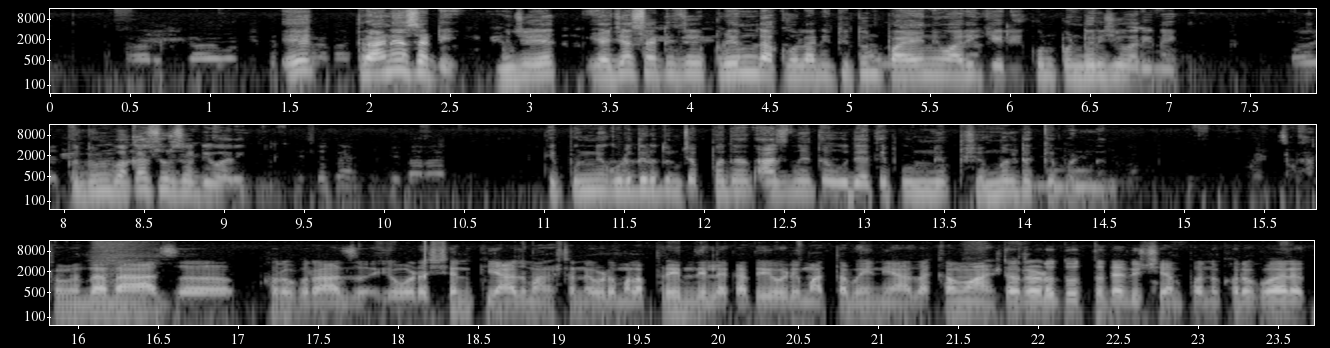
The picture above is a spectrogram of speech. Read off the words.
एक प्राण्यासाठी म्हणजे एक याच्यासाठी जे प्रेम दाखवलं आणि तिथून पायाने वारी केली कोण पंढरीची वारी नाही केली. पण तुम्ही बकासूरसाठी वारी केली. ते पुण्य कुठेतरी तुमच्या पदात आज नाही तर उद्या ते पुण्य शंभर टक्के पडणार. दादा आज खरोखर आज एवढं क्षण की आज महाराष्ट्राने एवढं मला प्रेम दिलं का ते एवढे माता बहिणी आज अख्खा महाराष्ट्र रडत होतं त्या दिवशी. पण खरोखर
